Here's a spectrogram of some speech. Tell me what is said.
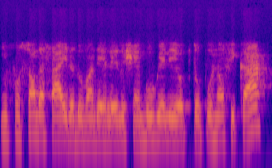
em função da saída do Vanderlei Luxemburgo, ele optou por não ficar.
